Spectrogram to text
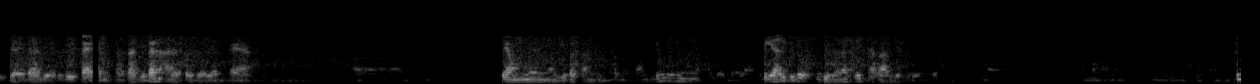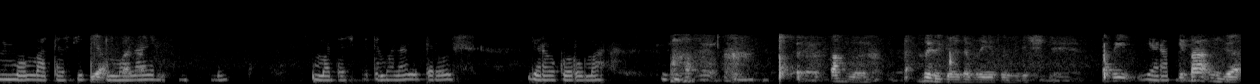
di daerah Deli kayak misalnya tadi kan ada pergaulan kayak uh, yang mengakibatkan pernikahan dini ada balak liar gitu. Gimana sih cara Deli untuk uh, membatasi Iya, pertemanan membatasi pertemanan terus jarang keluar rumah. Ah loh. Aku juga seperti itu sih tapi jarang. kita enggak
